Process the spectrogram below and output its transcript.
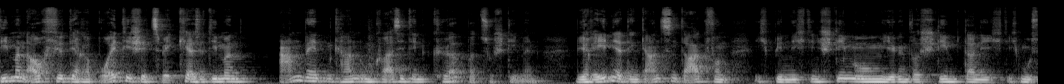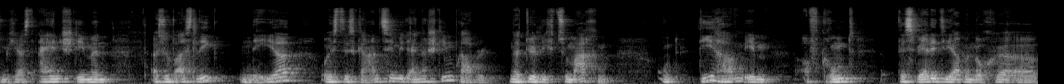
die man auch für therapeutische Zwecke, also die man anwenden kann, um quasi den Körper zu stimmen. Wir reden ja den ganzen Tag von, ich bin nicht in Stimmung, irgendwas stimmt da nicht, ich muss mich erst einstimmen. Also was liegt näher, als das Ganze mit einer Stimmgabel natürlich zu machen? Und die haben eben aufgrund, das werdet ihr aber noch äh,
